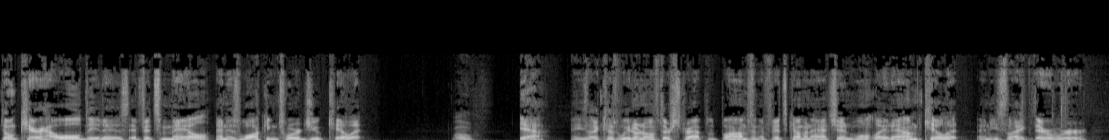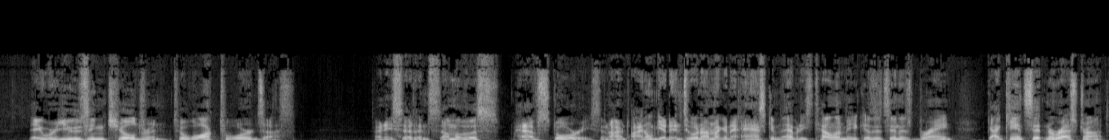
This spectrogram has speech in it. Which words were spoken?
don't care how old it is, if it's male and is walking towards you, kill it. Oh, Yeah. And he's like, because we don't know if they're strapped with bombs, and if it's coming at you and won't lay down, kill it. And he's like, there were, they were using children to walk towards us. And he said, and some of us have stories. And I, I don't get into it. I'm not going to ask him that, but he's telling me because it's in his brain. Guy can't sit in a restaurant.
